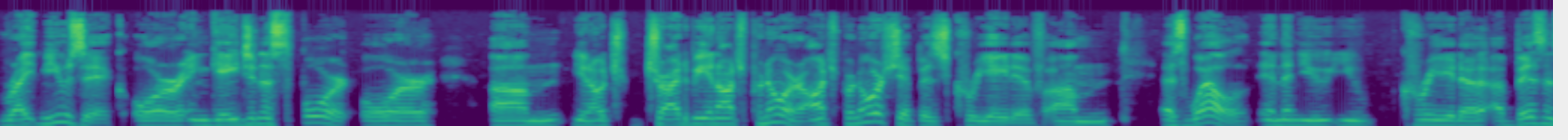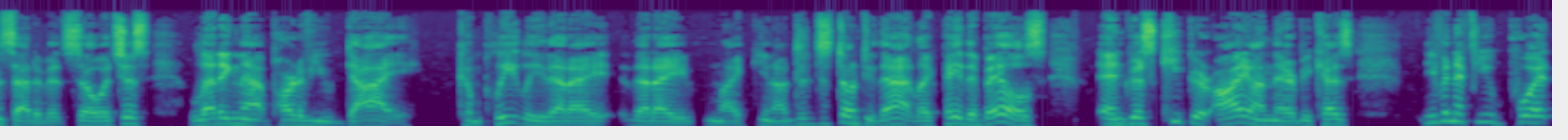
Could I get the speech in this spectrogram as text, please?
write music or engage in a sport or um, you know tr- try to be an entrepreneur. Entrepreneurship is creative um, as well and then you you create a, a business out of it. So it's just letting that part of you die completely that I that I like you know just don't do that. Like pay the bills and just keep your eye on there because even if you put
